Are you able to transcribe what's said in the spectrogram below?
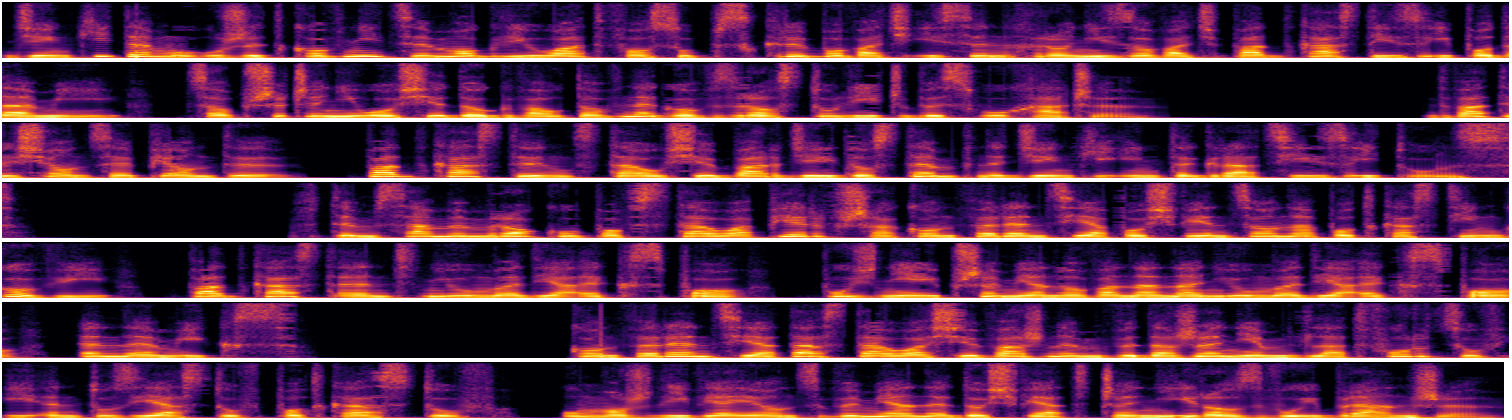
Dzięki temu użytkownicy mogli łatwo subskrybować i synchronizować podcasty z iPodami, co przyczyniło się do gwałtownego wzrostu liczby słuchaczy. 2005 podcasting stał się bardziej dostępny dzięki integracji z iTunes. W tym samym roku powstała pierwsza konferencja poświęcona podcastingowi, Podcast and New Media Expo, później przemianowana na New Media Expo, NMX. Konferencja ta stała się ważnym wydarzeniem dla twórców i entuzjastów podcastów, umożliwiając wymianę doświadczeń i rozwój branży.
